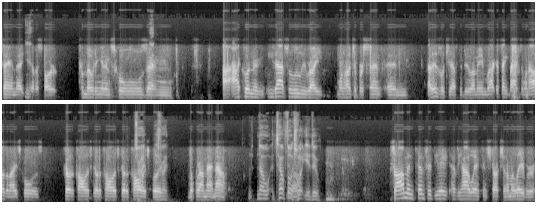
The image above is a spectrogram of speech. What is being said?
saying that you Yeah. got to start promoting it in schools, Yep. and I, I couldn't. He's absolutely right, one hundred percent, and that is what you have to do. I mean, I can think back to when I was in high school: is go to college, go to college, go to That's right. college. But right. look where I'm at now. No, tell folks know? what you do. So I'm in 1058 heavy highway and construction. I'm a laborer,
